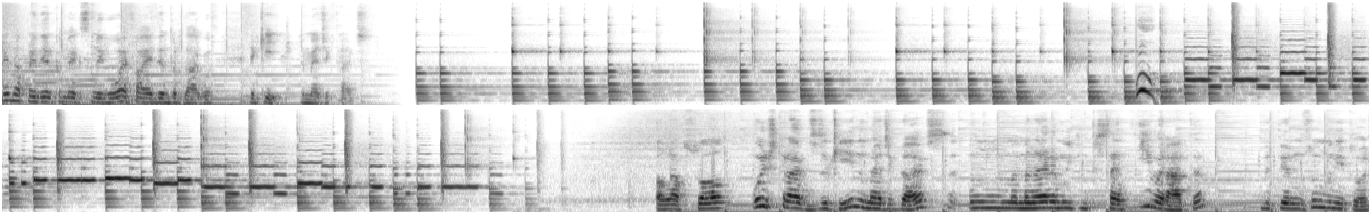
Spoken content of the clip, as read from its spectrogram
ainda aprender como é que se liga o Wi-Fi dentro d'água aqui no Magic Tides. Olá pessoal, hoje trago-vos aqui no Magic Dives uma maneira muito interessante e barata de termos um monitor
